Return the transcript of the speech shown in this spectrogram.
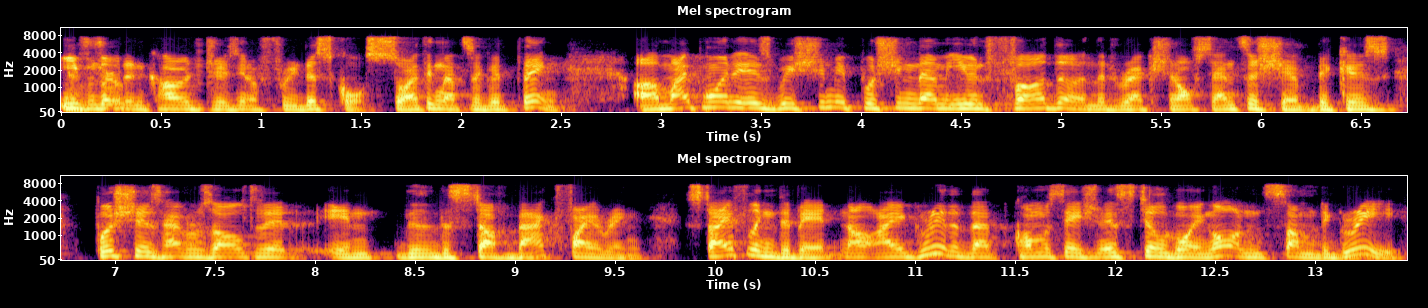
even though it encourages you know free discourse. So I think that's a good thing. Uh, my point is we shouldn't be pushing them even further in the direction of censorship because pushes have resulted in the, stuff backfiring, stifling debate. Now I agree that that conversation is still going on in some degree,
